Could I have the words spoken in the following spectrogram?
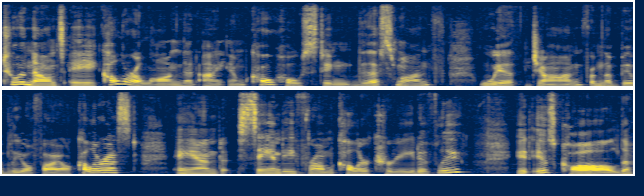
to announce a color along that I am co-hosting this month with John from the Bibliophile Colorist and Sandy from Color Creatively. It is called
